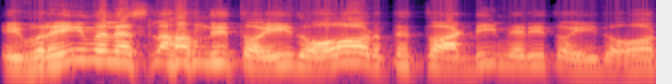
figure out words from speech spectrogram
ابراہیم علیہ السلام دی توحید اور تے تہاڈی میری توحید اور۔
